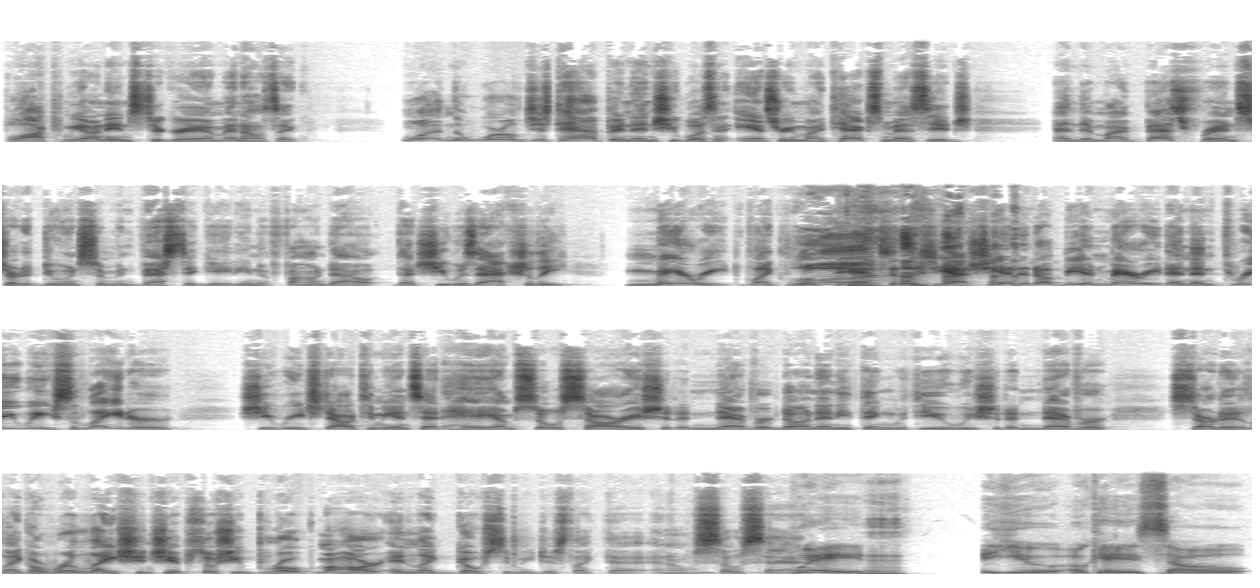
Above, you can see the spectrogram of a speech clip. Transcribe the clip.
blocked me on Instagram, and I was like, what in the world just happened? And she wasn't answering my text message. And then my best friend started doing some investigating and found out that she was actually married. Like looked into this. Yeah, she ended up being married. And then three weeks later, she reached out to me and said, Hey, I'm so sorry. Should have never done anything with you. We should have never started like a relationship. So she broke my heart and like ghosted me just like that. And I was so sad. Wait, Mhm. You okay? So,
